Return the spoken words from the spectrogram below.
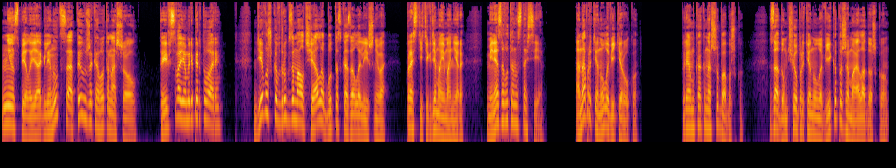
Не успела я оглянуться, а ты уже кого-то нашел. Ты в своем репертуаре. Девушка вдруг замолчала, будто сказала лишнего. Простите, где мои манеры? Меня зовут Анастасия. Она протянула Вике руку. Прям как нашу бабушку. Задумчиво протянула Вика, пожимая ладошку.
